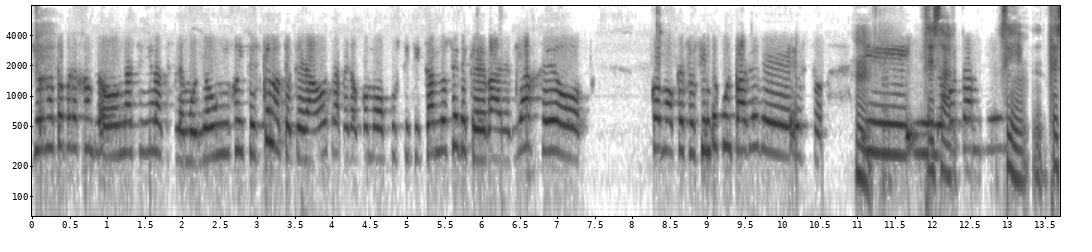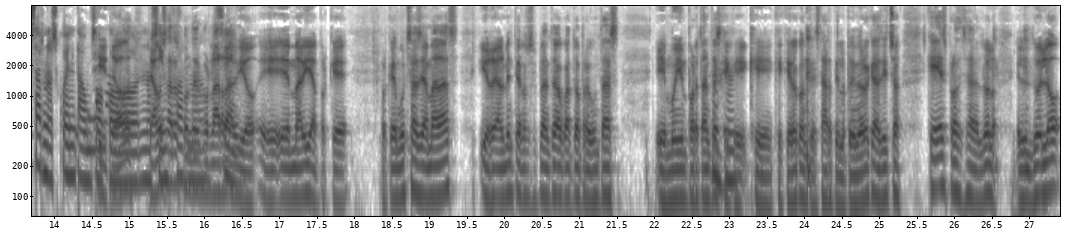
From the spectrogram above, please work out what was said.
Yo noto, por ejemplo, una señora que se le murió un hijo y dice, es que no te queda otra, pero como justificándose de que va de viaje o como que se siente culpable de esto. Mm. Y, y César, luego también... sí, César nos cuenta un Sí, te poco, vamos, te nos vamos a responder por la Sí. radio, eh, eh, María, porque, porque hay muchas llamadas y realmente nos has planteado cuatro preguntas eh, muy importantes que- que, que- que quiero contestarte. Lo primero que has dicho, ¿qué es procesar el duelo? El duelo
